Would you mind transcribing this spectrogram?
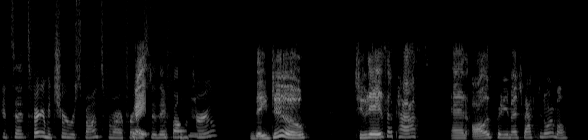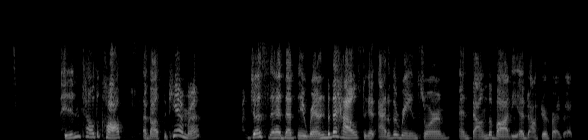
It's a it's a very mature response from our friends. Right. Did they follow Mhm. through? They do. Two days have passed, and all is pretty much back to normal. They didn't tell the cops about the camera, just said that they ran into the house to get out of the rainstorm and found the body of Dr. Fredericks.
